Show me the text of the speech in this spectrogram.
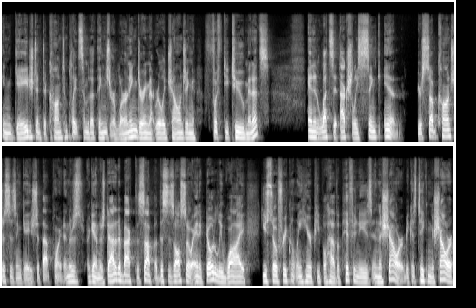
engaged and to contemplate some of the things you're learning during that really challenging 52 minutes. And it lets it actually sink in your subconscious is engaged at that point. And there's, again, there's data to back this up, but this is also anecdotally why you so frequently hear people have epiphanies in the shower because taking a shower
